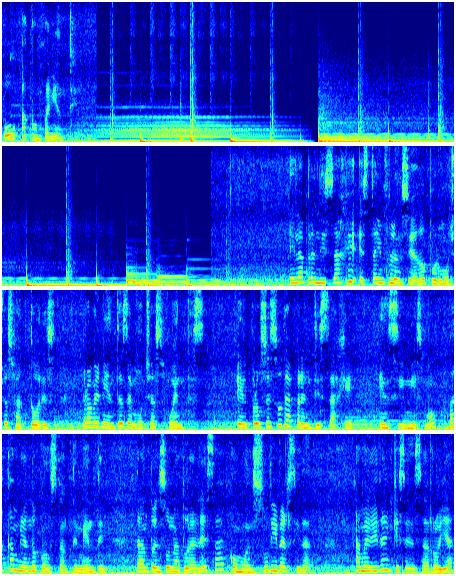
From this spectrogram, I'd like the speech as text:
o acompañante. Aprendizaje está influenciado por muchos factores provenientes de muchas fuentes. El proceso de aprendizaje en sí mismo va cambiando constantemente, tanto en su naturaleza como en su diversidad, a medida en que se desarrolla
